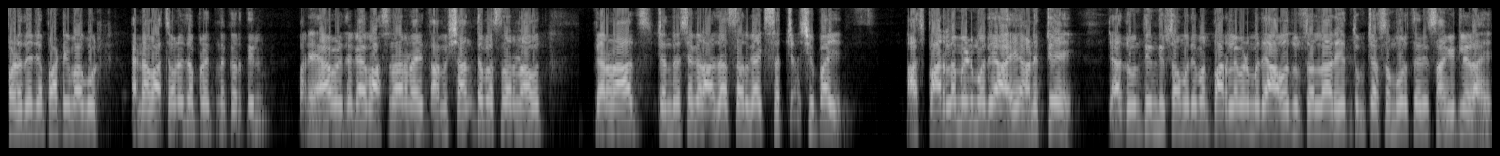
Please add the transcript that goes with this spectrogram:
पडद्याच्या पाठीमागून यांना वाचवण्याचा प्रयत्न करतील पण ह्यावेळी ते काय वाचणार नाहीत. आम्ही शांत बसणार आहोत कारण आज चंद्रशेखर आझाद सारखा एक सच्चा शिपाई आज पार्लमेंटमध्ये आहे आणि ते या दोन तीन दिवसामध्ये पण पार्लमेंटमध्ये आवाज उचलणार हे तुमच्यासमोर त्यांनी सांगितलेलं आहे.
